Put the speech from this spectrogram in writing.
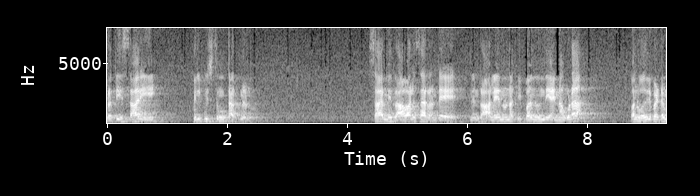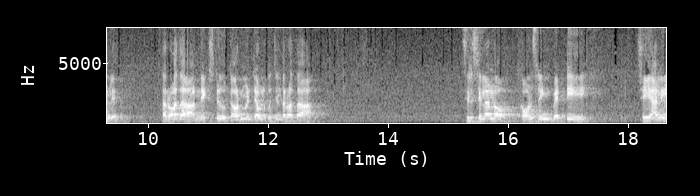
ప్రతిసారి పిలిపిస్తూ ఉంటారు నన్ను. సార్ మీరు రావాలి సార్ అంటే నేను రాలేను నాకు ఇబ్బంది ఉంది అయినా కూడా వాళ్ళు వదిలిపెట్టడం లేదు. తర్వాత నెక్స్ట్ గవర్నమెంట్ జాబ్లోకి వచ్చిన తర్వాత సిరిసిల్లలో కౌన్సిలింగ్ పెట్టి చేయాలి.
